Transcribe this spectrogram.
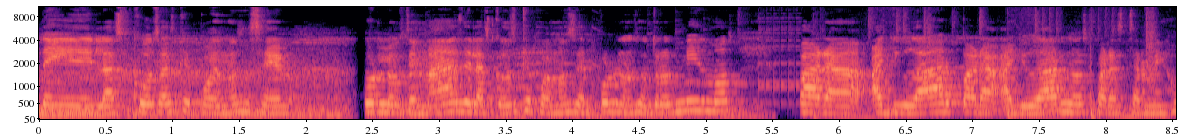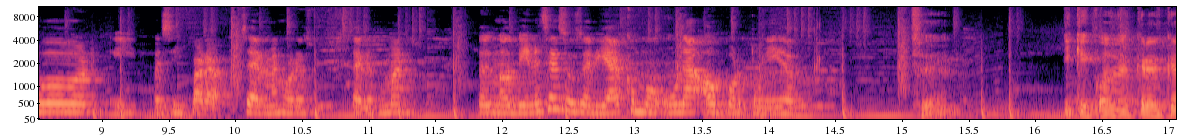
de las cosas que podemos hacer por los demás, de las cosas que podemos hacer por nosotros mismos para ayudar, para ayudarnos, para estar mejor y pues sí, para ser mejores seres humanos. Entonces más bien es eso, sería como una oportunidad. Sí. ¿Y qué cosas crees que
